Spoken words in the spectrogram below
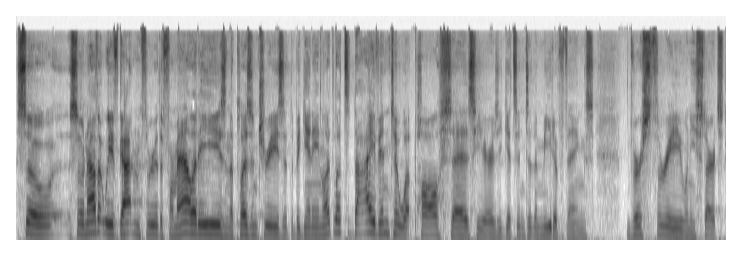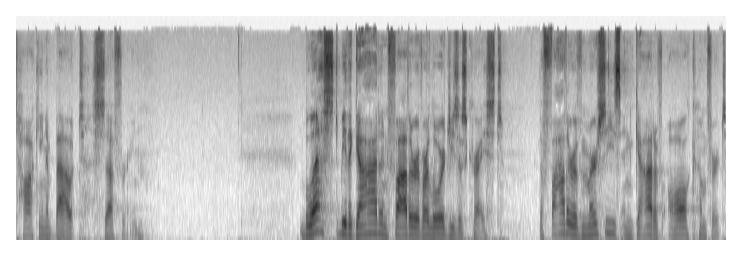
So, so now that we've gotten through the formalities and the pleasantries at the beginning, let, let's dive into what Paul says here as he gets into the meat of things. Verse 3, when he starts talking about suffering. Blessed be the God and Father of our Lord Jesus Christ the Father of mercies and God of all comfort,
